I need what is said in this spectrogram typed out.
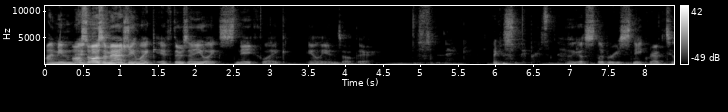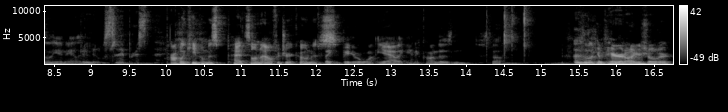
I mean, Also, it- I was imagining like if there's any like snake like aliens out there, Like a slippery snake. like a slippery snake reptilian alien, Little slippery snake. probably keep them as pets on Alpha Draconis. like bigger one, yeah, like anacondas and stuff. like a parrot on your shoulder.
